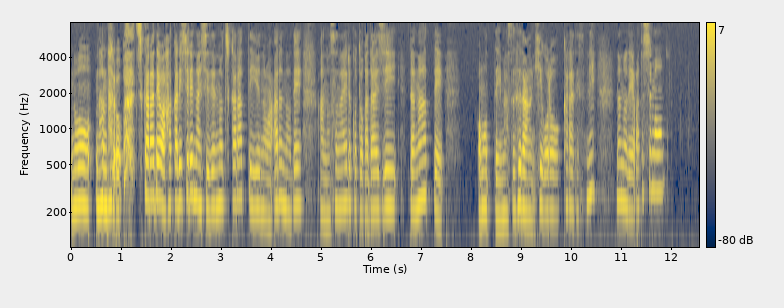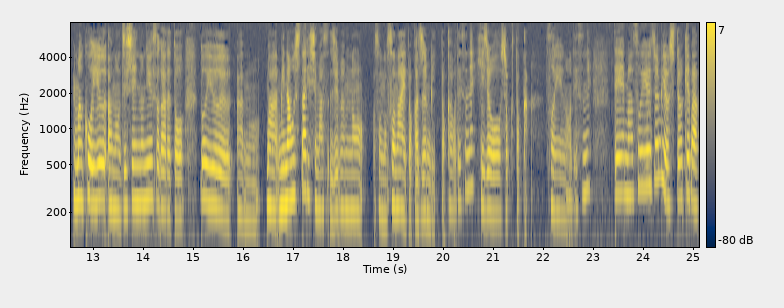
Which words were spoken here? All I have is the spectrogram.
のなんだろう 力では計り知れない自然の力っていうのはあるのであの備えることが大事だなって思っています。普段日頃からですね。なので私もまあ、こういうあの地震のニュースがあるとどういうあの、まあ、見直したりします？自分のその備えとか準備とかをですね。非常食とかそういうのをですね。で、まあ、そういう準備をしておけば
